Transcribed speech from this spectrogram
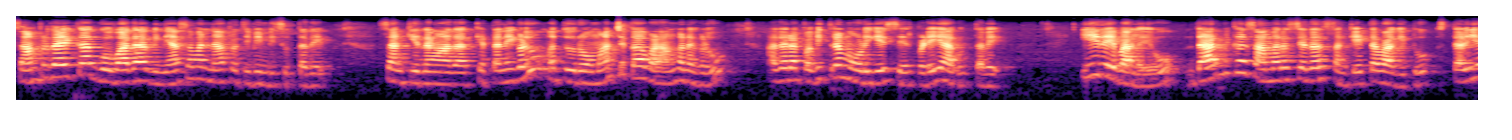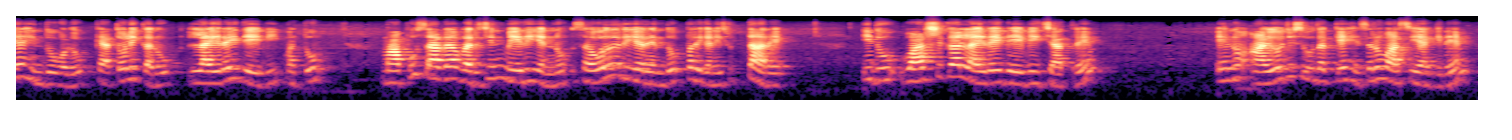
ಸಾಂಪ್ರದಾಯಿಕ ಗೋವಾದ ವಿನ್ಯಾಸವನ್ನ ಪ್ರತಿಬಿಂಬಿಸುತ್ತದೆ. ಸಂಕೀರ್ಣವಾದ ಕೆತ್ತನೆಗಳು ಮತ್ತು ರೋಮಾಂಚಕ ಒಳಾಂಗಣಗಳು ಅದರ ಪವಿತ್ರ ಮೋಡಿಗೆ ಸೇರ್ಪಡೆಯಾಗುತ್ತವೆ. ಈ ದೇವಾಲಯವು ಧಾರ್ಮಿಕ ಸಾಮರಸ್ಯದ ಸಂಕೇತವಾಗಿದ್ದು, ಸ್ಥಳೀಯ ಹಿಂದೂಗಳು, ಕ್ಯಾಥೋಲಿಕರು, ಲೈರೈ ದೇವಿ ಮತ್ತು ಮಾಪುಸಾದ ವರ್ಜಿನ್ ಮೇರಿಯನ್ನು ಸಹೋದರಿಯರೆಂದು ಪರಿಗಣಿಸುತ್ತಾರೆ. ಇದು ವಾರ್ಷಿಕ ಲೈರೈ ದೇವಿ ಜಾತ್ರೆ ಏನು ಆಯೋಜಿಸುವುದಕ್ಕೆ ಹೆಸರುವಾಸಿಯಾಗಿದೆ.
